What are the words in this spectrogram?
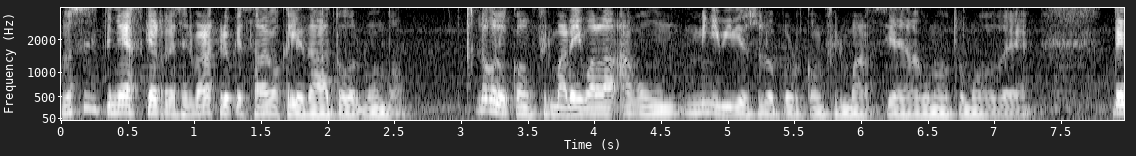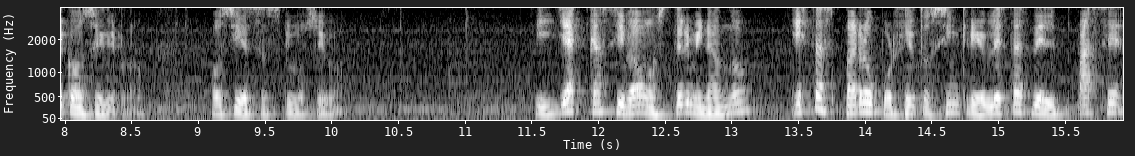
No sé si tenías que reservar, creo que es algo que le da a todo el mundo. Luego lo confirmaré, igual hago un mini vídeo solo por confirmar si hay algún otro modo de, conseguirlo. O si es exclusivo. Y ya casi vamos terminando. Esta Sparrow, por cierto, es increíble. Esta es del pase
